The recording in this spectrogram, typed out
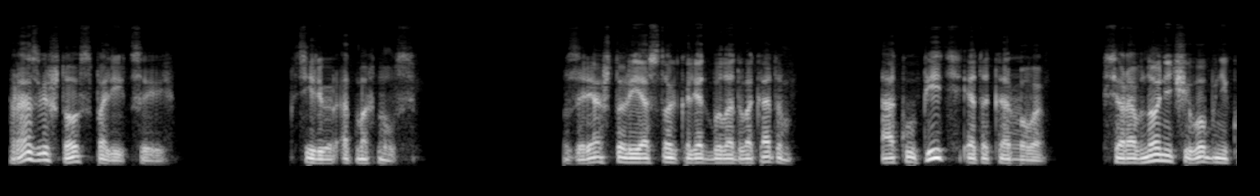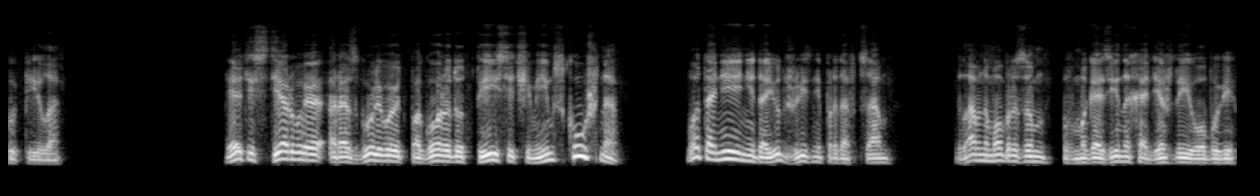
«Разве что с полицией». Сильвер отмахнулся. «Зря, что ли, я столько лет был адвокатом? А купить эта корова все равно ничего бы не купила. Эти стервы разгуливают по городу тысячами, им скучно. Вот они и не дают жизни продавцам, главным образом в магазинах одежды и обуви.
